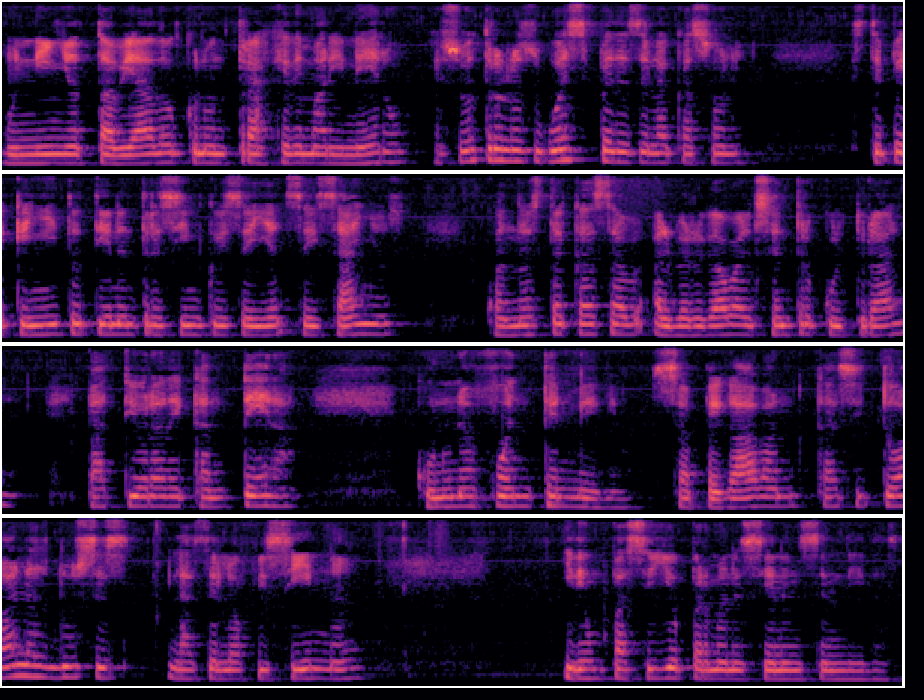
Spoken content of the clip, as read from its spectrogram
Un niño ataviado con un traje de marinero es otro de los huéspedes de la casona. Este pequeñito tiene entre cinco y seis años. Cuando esta casa albergaba el centro cultural, el patio era de cantera con una fuente en medio. Se apegaban casi todas las luces, las de la oficina y de un pasillo permanecían encendidas.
